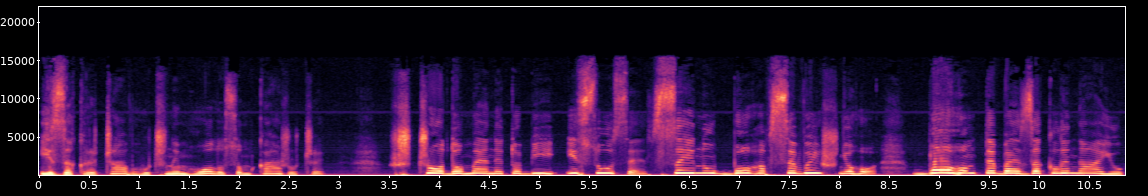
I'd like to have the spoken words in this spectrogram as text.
і закричав гучним голосом, кажучи, що до мене тобі, Ісусе, Сину Бога Всевишнього, Богом тебе заклинаю,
